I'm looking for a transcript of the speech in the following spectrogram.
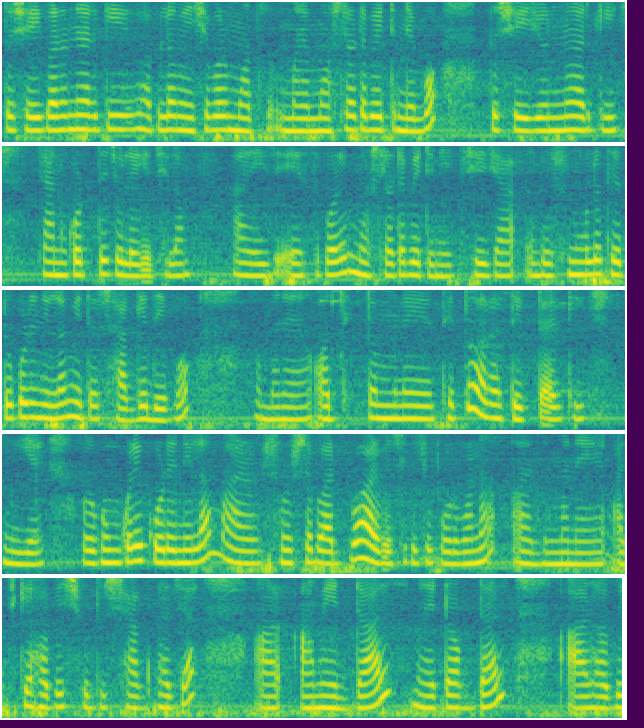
তো সেই কারণে আর কি ভাবলাম এসে পর মানে মশলাটা বেটে নেব। তো সেই জন্য আর কি চান করতে চলে গেছিলাম। আর এই যে এসে পরে মশলাটা বেটে নিচ্ছি। যা রসুনগুলো থেতো করে নিলাম, এটা শাকে দেবো। মানে অর্ধেকটা মানে থেতো আর অর্ধেকটা আর কি ইয়ে। ওরকম করে করে নিলাম, আর সর্ষে বাটবো, আর বেশি কিছু করব না। আর মানে আজকে হবে শুধু শাক ভাজা, আর আমের ডাল মানে টক ডাল, আর হবে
